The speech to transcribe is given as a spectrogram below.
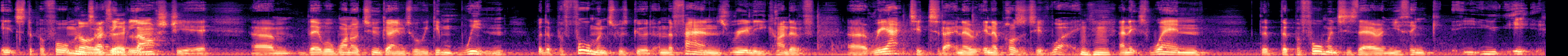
it's the performance. No, I think last year um, there were one or two games where we didn't win, but the performance was good, and the fans really kind of uh, reacted to that in a in a positive way. Mm-hmm. And it's when the the performance is there, and you think you. It,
